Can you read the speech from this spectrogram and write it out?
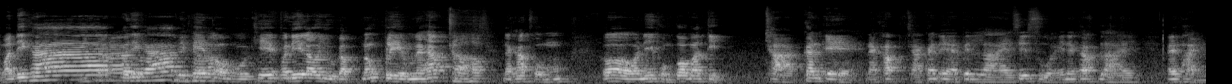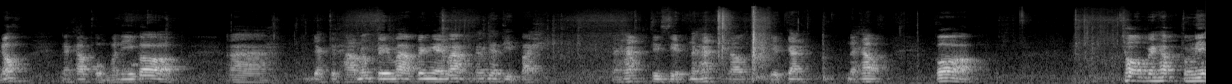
สวัสดีครับสสวัวัสสดีดีคครัรับบพี่เฟรมโอ้โหเคกวันนี้เราอยู่กับน้องเปรมนะครับครับนะครับ ผมก็วันนี้ผมก็มาติดฉากกั้นแอร์นะครับฉากกั้นแอร์เป็นลายสวยๆนะครับ ลายไม้ไผ่เนาะนะครับ ผมวันนี้ก็อ่าอยากจะถามน้องเปรมว่าเป็นไงบ้างตั้งแต่ติดไปนะฮะติดเสร็จนะฮะเราติดเสร็จกันนะครับ ก็ชอบไหมครับตรงนี้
